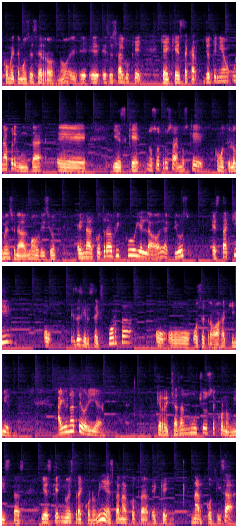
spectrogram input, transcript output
cometemos ese error, ¿no? Eh, eh, eh, eso es algo que, que hay que destacar. Yo tenía una pregunta eh, y es que nosotros sabemos que, como tú lo mencionabas, Mauricio, el narcotráfico y el lavado de activos está aquí, o, es decir, se exporta o, se trabaja aquí mismo. Hay una teoría que rechazan muchos economistas y es que nuestra economía está narcotra- eh, narcotizada,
